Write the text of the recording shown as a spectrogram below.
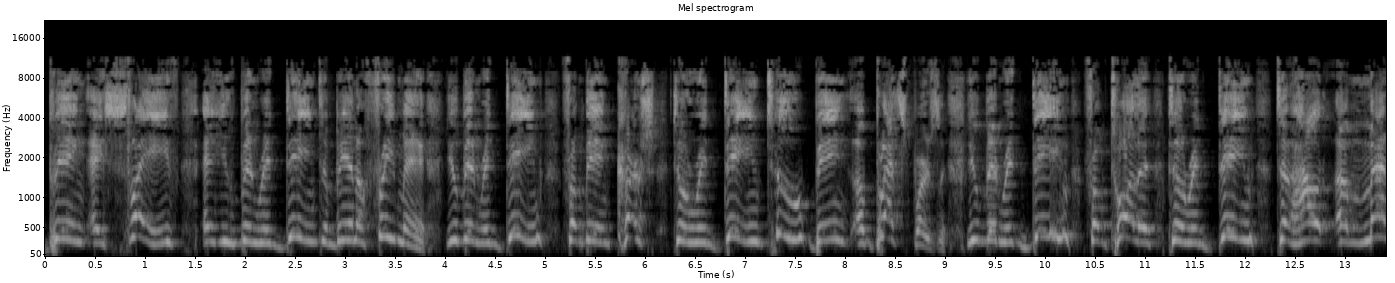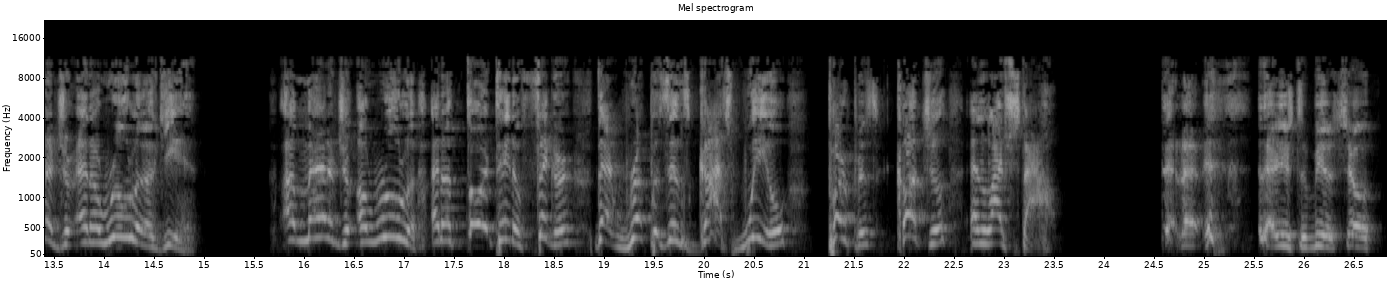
being a slave and you've been redeemed to being a free man. You've been redeemed from being cursed to redeemed to being a blessed person. You've been redeemed from toilet to redeemed to how a manager and a ruler again a manager, a ruler, an authoritative figure that represents God's will purpose, culture, and lifestyle. There used to be a show.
